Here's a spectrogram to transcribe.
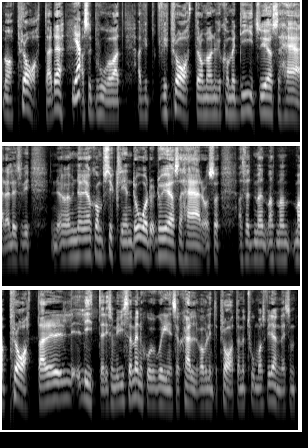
man pratade. Ja. Alltså behov av att, att vi, vi pratar om när vi kommer dit så gör jag så här, eller så vi, när jag kommer på cyklingen då, då, då gör jag så här. Och så, alltså att man, att man, man pratar li- lite, liksom, vissa människor går in i sig själva och vill inte prata, men Thomas vill ändå liksom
